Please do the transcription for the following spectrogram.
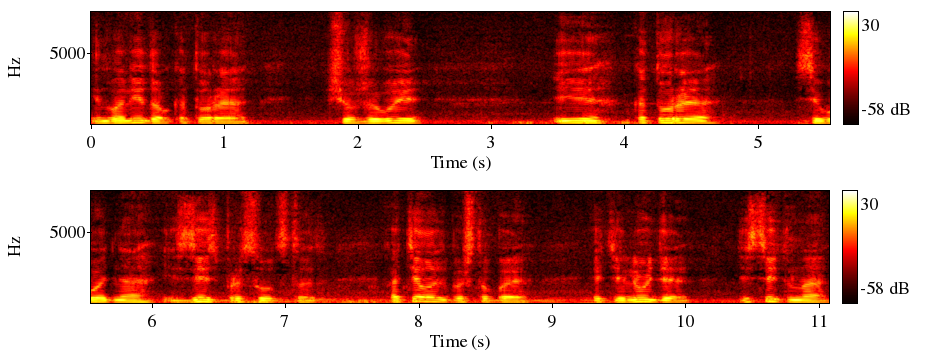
инвалидов, которые еще живы и которые сегодня и здесь присутствуют. Хотелось бы, чтобы эти люди действительно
